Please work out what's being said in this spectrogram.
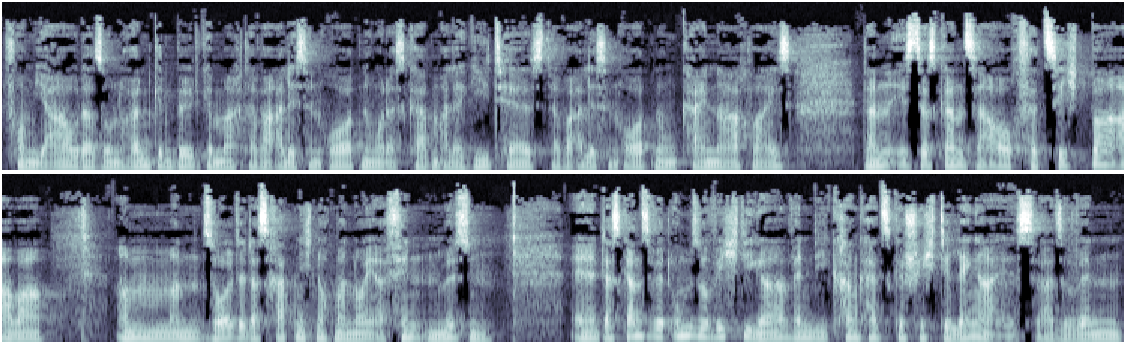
vom Jahr oder so ein Röntgenbild gemacht, da war alles in Ordnung oder es gab einen Allergietest, da war alles in Ordnung, kein Nachweis, dann ist das Ganze auch verzichtbar, aber ähm, man sollte das Rad nicht nochmal neu erfinden müssen. Äh, das Ganze wird umso wichtiger, wenn die Krankheitsgeschichte länger ist. Also wenn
